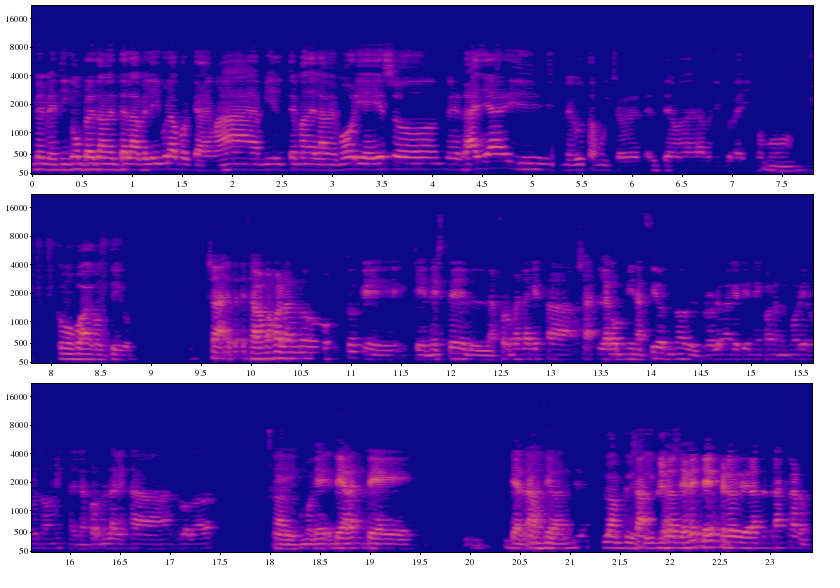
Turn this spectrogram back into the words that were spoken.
me metí completamente en la película porque además a mí el tema de la memoria y eso me raya y me gusta mucho el, el tema de la película y cómo, cómo juega contigo. O sea, est- estábamos hablando justo que, que en este, la forma en la que está, o sea, la combinación, ¿no? Del problema que tiene con la memoria del protagonista y la forma en la que está rodada, eh, Claro. como de, de, de, de atrás hacia adelante. Lo O amplifica. sea, pero de, pero de delante atrás, claro,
